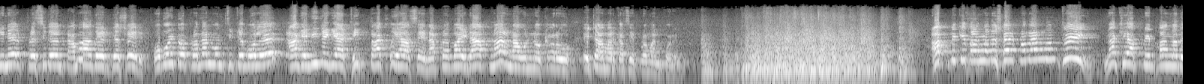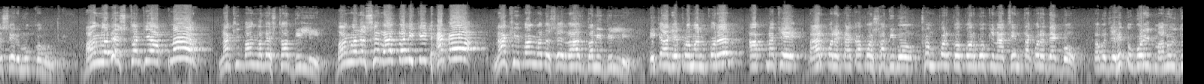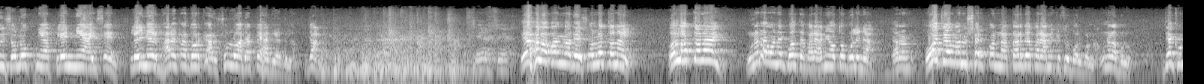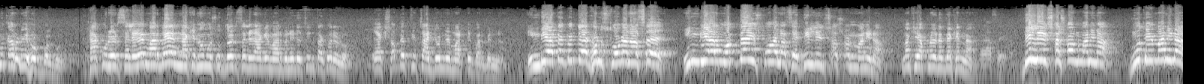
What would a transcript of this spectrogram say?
চীনের প্রেসিডেন্ট আমাদের দেশের অবৈধ প্রধানমন্ত্রীকে বলে, আগে নিজে গিয়া ঠিক তাক হয়ে আসেন আপনার বাড়িটা আপনার না অন্য কারও? এটা আমার কাছে প্রমাণ করেন। আপনি কি বাংলাদেশের প্রধানমন্ত্রী? নাকি আপনি বাংলাদেশের মুখ্যমন্ত্রী? বাংলাদেশটা কি আপনার? নাকি বাংলাদেশটা দিল্লির? বাংলাদেশের রাজধানী কি ঢাকা? নাকি বাংলাদেশের রাজধানী দিল্লি? এটা আগে প্রমাণ করেন, আপনাকে তারপরে টাকা পয়সা দিব, সম্পর্ক করব কিনা চিন্তা করে দেখব। তবে যেহেতু গরিব মানুষ, দুইশো লোক নিয়ে প্লেন নিয়ে আইছেন প্লেনের ভাড়াটা দরকার, ষোলো হাজার টাকা দিয়ে দিলাম। জান এ হলো বাংলাদেশ ও লজ্জা নাই। ও লজ্জা নাই। ওনারা অনেক বলতে পারে, আমি অত বলি না। কারণ ও যে মানুষের কন্যা তার ব্যাপারে আমি কিছু বলব না। ওনারা বলুক যে কোনো কারণেই হোক বলব না। ঠাকুরের ছেলেরে মারবেন নাকি নমশূদ্রের ছেলের আগে মারবেন এটা চিন্তা করে লোন একসাথে চারজনরে মারতে পারবেন না। ইন্ডিয়াতে কিন্তু এখন স্লোগান আছে। ইন্ডিয়ার মধ্যেই স্লোগান আছে দিল্লির শাসন মানি না। নাকি আপনারা এটা দেখেন না? দিল্লির শাসন মানি না মোদি মানি না।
